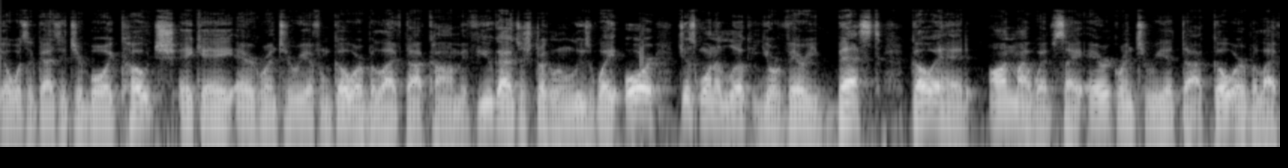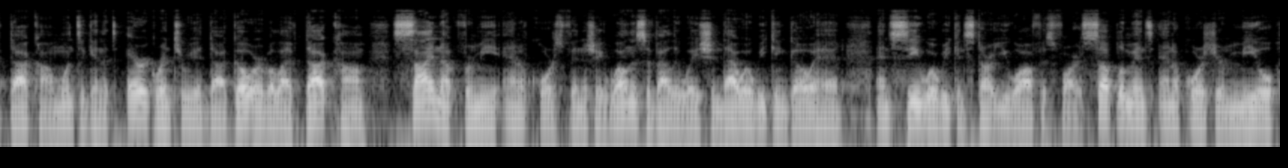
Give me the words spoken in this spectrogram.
Yo, what's up, guys? It's your boy, Coach, aka Eric Renteria from GoHerbalife.com. If you guys are struggling to lose weight or just want to look your very best, go ahead on my website, ericrenteria.goherbalife.com. Once again, it's ericrenteria.goherbalife.com. Sign up for me and, of course, finish a wellness evaluation. That way, we can go ahead and see where we can start you off as far as supplements and, of course, your meal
